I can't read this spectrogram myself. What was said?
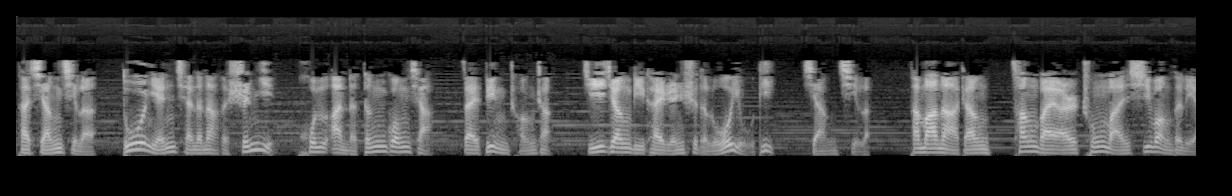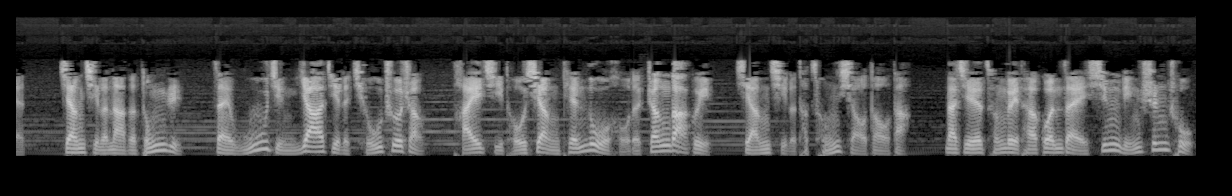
他想起了多年前的那个深夜，昏暗的灯光下，在病床上即将离开人世的罗有弟想起了他妈那张苍白而充满希望的脸，想起了那个冬日在武警押解的囚车上抬起头向天怒吼的张大贵，想起了他从小到大那些曾被他关在心灵深处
